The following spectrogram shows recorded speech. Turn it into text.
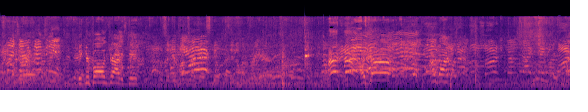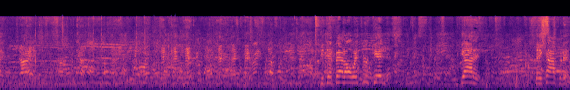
Come on, Johnny, confident. Pick your ball and drive it, kid. Listen, your moms aren't that skilled because they know how to break Get that bat all the way through, kid. You got it. Stay confident.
